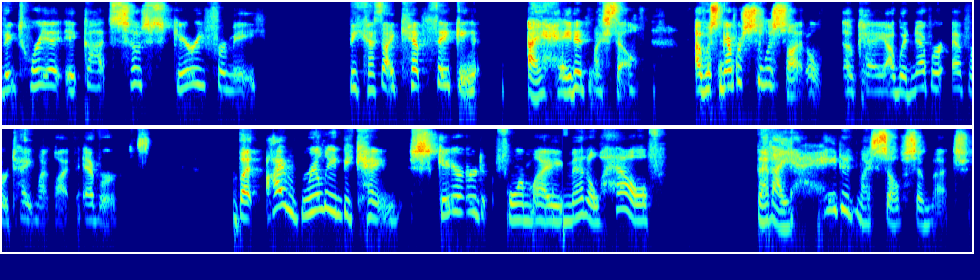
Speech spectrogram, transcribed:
Victoria, it got so scary for me because I kept thinking I hated myself. I was never suicidal. Okay. I would never, ever take my life, ever. But I really became scared for my mental health that I hated myself so much.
